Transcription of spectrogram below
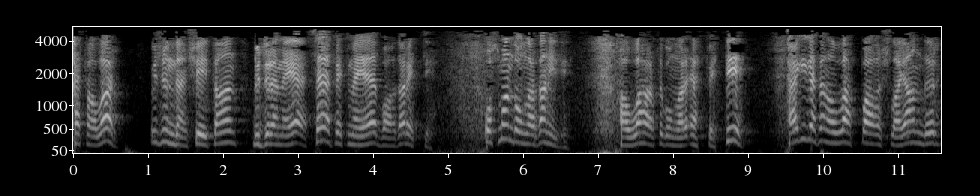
xətalar üzündən şeytan büdürəməyə, səhv etməyə vadar etdi. Osman da onlardan idi. Allah artıq onları əff etdi. Həqiqətən Allah bağışlayandır,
